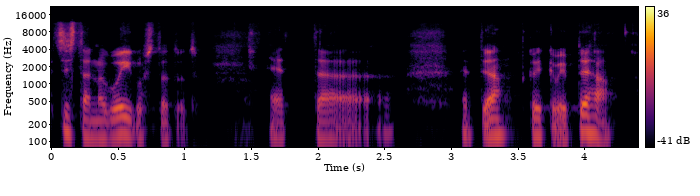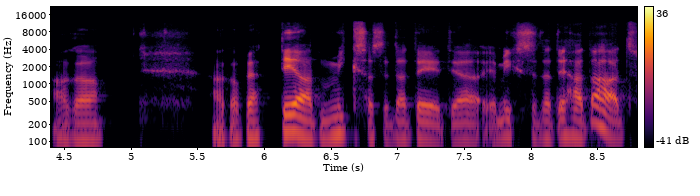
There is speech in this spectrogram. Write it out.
et siis ta on nagu õigustatud. et, äh, et jah, kõike võib teha, aga, aga pead teadma, miks sa seda teed ja, ja miks sa seda teha tahad.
